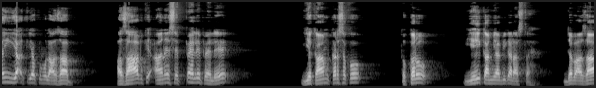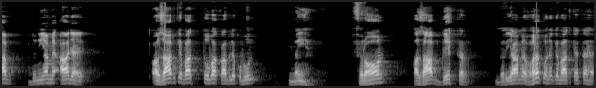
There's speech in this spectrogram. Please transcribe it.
یا کم العذاب، عذاب کے آنے سے پہلے پہلے یہ کام کر سکو تو کرو، یہی کامیابی کا راستہ ہے۔ جب عذاب دنیا میں آ جائے تو عذاب کے بعد توبہ قابل قبول نہیں ہے۔ فرعون عذاب دیکھ کر دریا میں غرق ہونے کے بعد کہتا ہے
